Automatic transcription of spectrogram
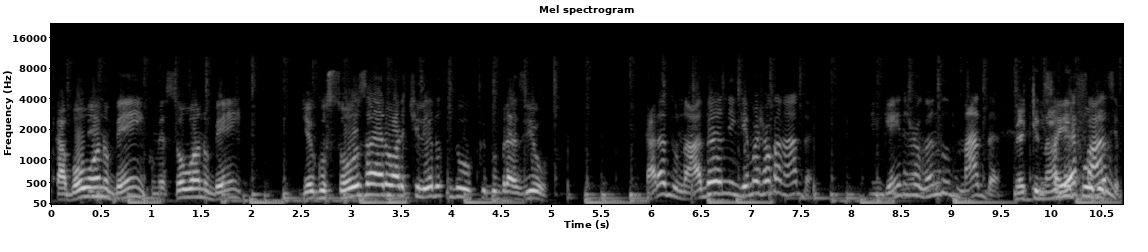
Acabou Sim. o ano bem, começou o ano bem. Diego Souza era o artilheiro do, do Brasil. Cara, do nada, ninguém mais joga nada. Ninguém tá jogando nada. É que Isso nada é, é por, fácil.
